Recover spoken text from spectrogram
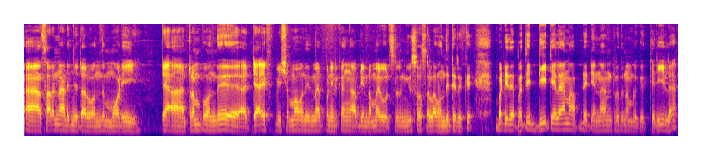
சரண் அடைஞ்சிட்டார் வந்து மோடி. டே- ட்ரம்ப் வந்து டேரிஃப் விஷயமாக வந்து இது மாதிரி பண்ணியிருக்காங்க அப்படின்ற மாதிரி ஒரு சில நியூஸஸ் எல்லாம் வந்துட்டு இருக்குது பட் இதை பற்றி டீட்டெயிலான அப்டேட் என்னன்றது நம்மளுக்கு தெரியல.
